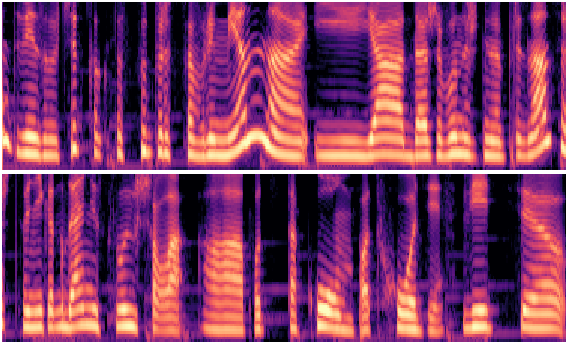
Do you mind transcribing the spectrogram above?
Матвей, звучит как-то супер современно, и я даже вынуждена признаться, что никогда не слышала о вот таком подходе. Ведь, э,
